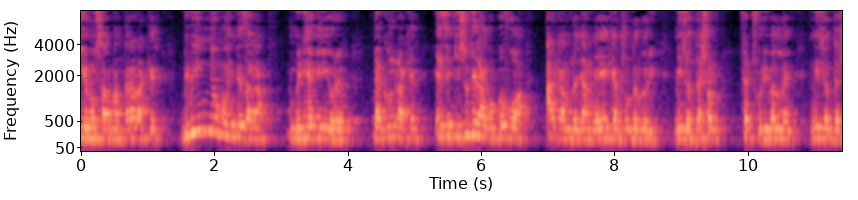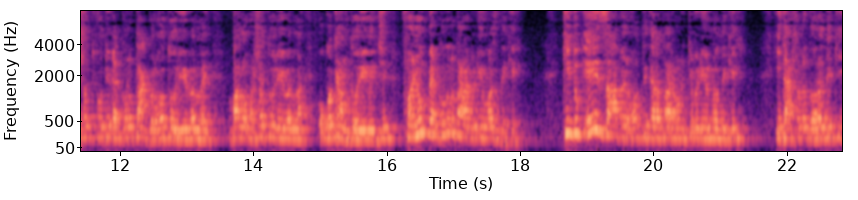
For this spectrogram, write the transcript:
ইউনো সারমান তারা রাখের, বিভিন্ন মহিন্দে যারা মিডিয়াগিরি করেন ব্যাগুন রাখেন এই যে কিছুদিন আগে হওয়া আর কান্দে গান গাইয়ে কেন সুন্দর করি? নিজের দেশের ফেট ফুরিবার লাই নিজের দেশের প্রতি ব্যাকরণ তো আগ্রহ তৈরি হইবার লাই ভালোবাসা তৈরি হইবার লাই ওকে গান তৈরি হয়েছে ফয়নেও ব্যাকরণ তারা ভিডিও মাছ দেখে কিন্তু এই জাবের হদ্দি তারা তারা অনেকে ভিডিও ন দেখি ইটা আসলে ঘরে দেখি,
